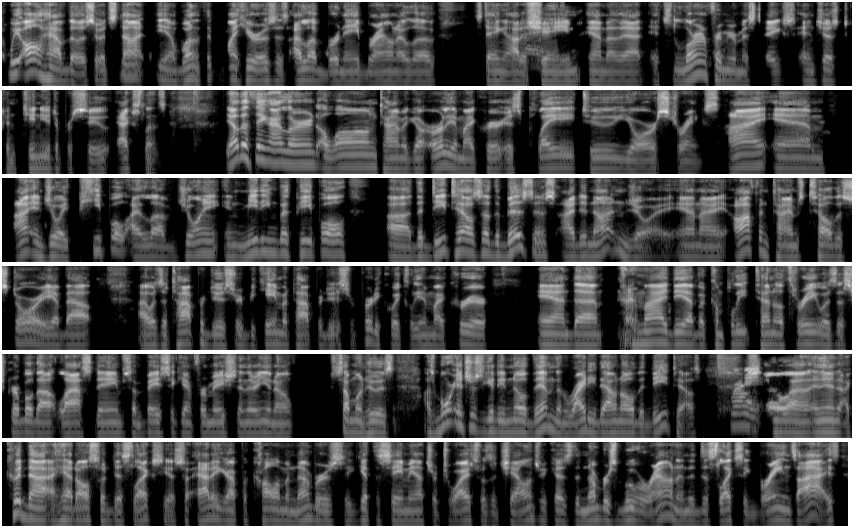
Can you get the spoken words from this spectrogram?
We all have those. So it's not, you know, one of the, my heroes is I love Brene Brown. I love staying out of shame and uh, that it's learn from your mistakes and just continue to pursue excellence. The other thing I learned a long time ago, early in my career, is play to your strengths. I am, I enjoy people. I love joy in meeting with people. Uh, the details of the business I did not enjoy. And I oftentimes tell the story about I was a top producer, became a top producer pretty quickly in my career. And uh, my idea of a complete 1003 was a scribbled out last name, some basic information in there, you know, someone who is I was more interested in getting to know them than writing down all the details. Right. So uh, and then I could not. I had also dyslexia, so adding up a column of numbers to get the same answer twice was a challenge because the numbers move around in a dyslexic brain's eyes.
